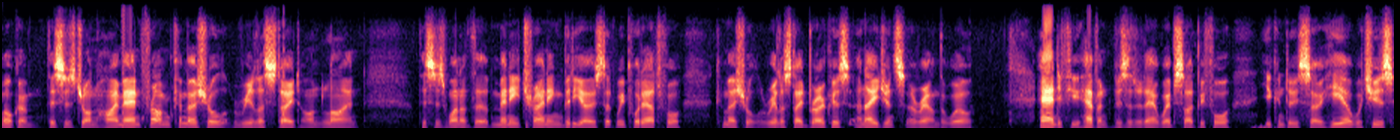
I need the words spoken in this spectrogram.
Welcome. This is John Highman from Commercial Real Estate Online. This is one of the many training videos that we put out for commercial real estate brokers and agents around the world. And if you haven't visited our website before, you can do so here, which is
